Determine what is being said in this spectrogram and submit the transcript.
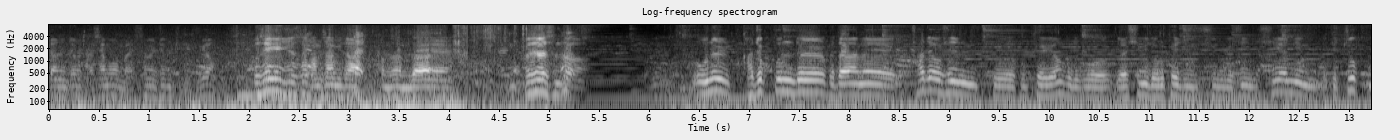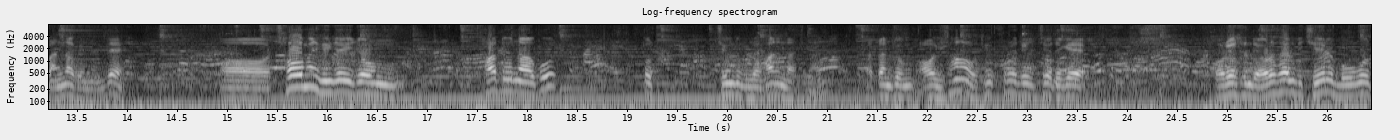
점을 다시 한번 말씀을 좀 드리고요 고생해 주셔서 감사합니다 네, 감사합니다. 네. 고생하셨습니다. 오늘 가족분들 그 다음에 찾아오신 그 국회의원 그리고 열심히 노력해 주시고 계신 시의원님 이렇게 쭉 만나 뵀는데 어 처음엔 굉장히 좀 화도 나고 또 지금도 물론 화는 나지만 약간 좀 어 이 상황을 어떻게 풀어야 될지가 되게 어려웠는데 여러 사람들이 지혜를 모으고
